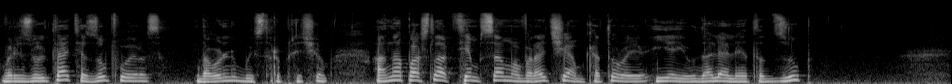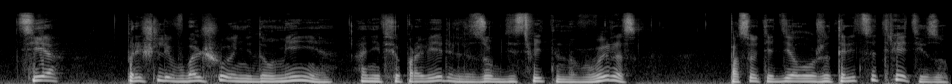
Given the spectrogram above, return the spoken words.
В результате зуб вырос довольно быстро причем. Она пошла к тем самым врачам, которые ей удаляли этот зуб. Те пришли в большое недоумение, они все проверили, зуб действительно вырос. По сути дела, уже 33-й зуб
